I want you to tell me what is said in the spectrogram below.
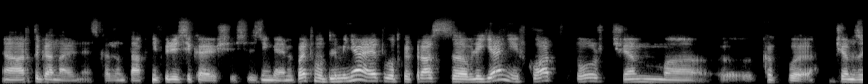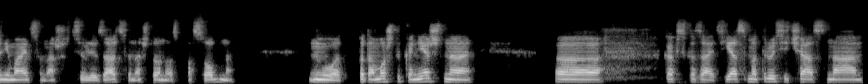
А, ортогональное, скажем так, не пересекающееся с деньгами. Поэтому для меня это вот как раз э, влияние и вклад в то, чем, э, как бы, чем занимается наша цивилизация, на что она способна. Вот. Потому что, конечно, э, как сказать, я смотрю сейчас на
